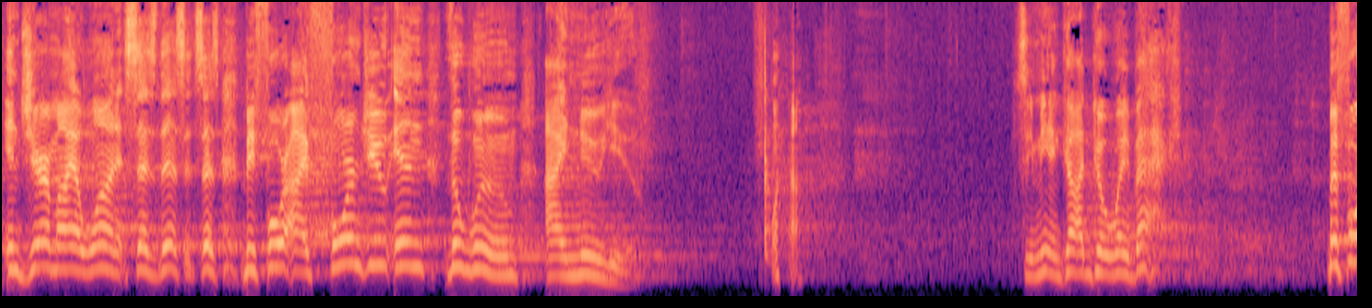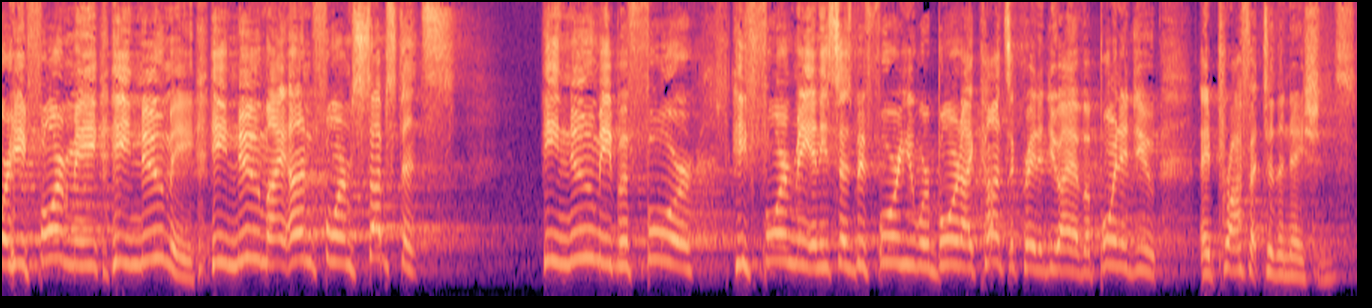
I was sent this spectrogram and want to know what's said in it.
in Jeremiah 1. It says this, it says, before I formed you in the womb, I knew you. Wow. See, me and God go way back. Before he formed me, he knew me. He knew my unformed substance. He knew me before he formed me. And he says, before you were born, I consecrated you. I have appointed you a prophet to the nations.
